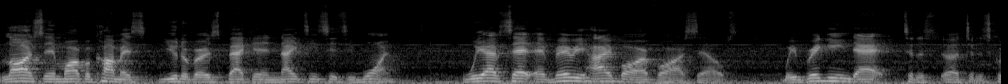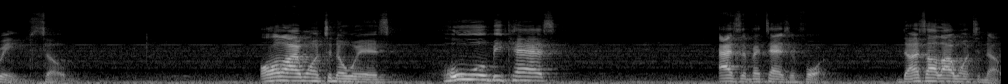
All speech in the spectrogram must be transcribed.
launched in Marvel Comics universe back in 1961. We have set a very high bar for ourselves. We're bringing that to the uh, to the screen. So all I want to know is who will be cast as a Fantastic Four. That's all I want to know.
